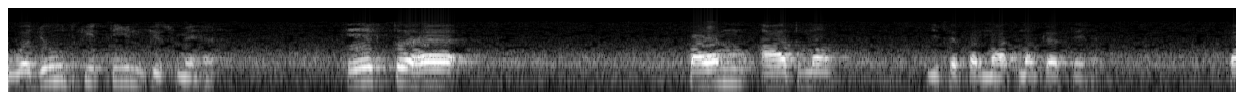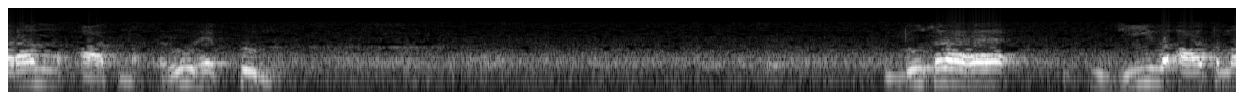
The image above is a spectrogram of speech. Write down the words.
وجود کی تین قسمیں ہیں۔ ایک تو ہے پرم آتما، جسے پرماتما کہتے ہیں۔ پرم آتما، روح پل دوسرا ہے جیو آتما۔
